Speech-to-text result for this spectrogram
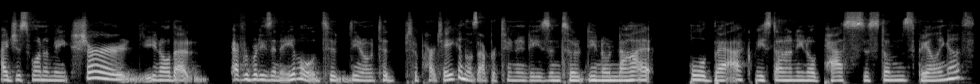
I just want to make sure, you know, that everybody's enabled to, you know, to, to partake in those opportunities and to, you know, not hold back based on, you know, past systems failing us.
